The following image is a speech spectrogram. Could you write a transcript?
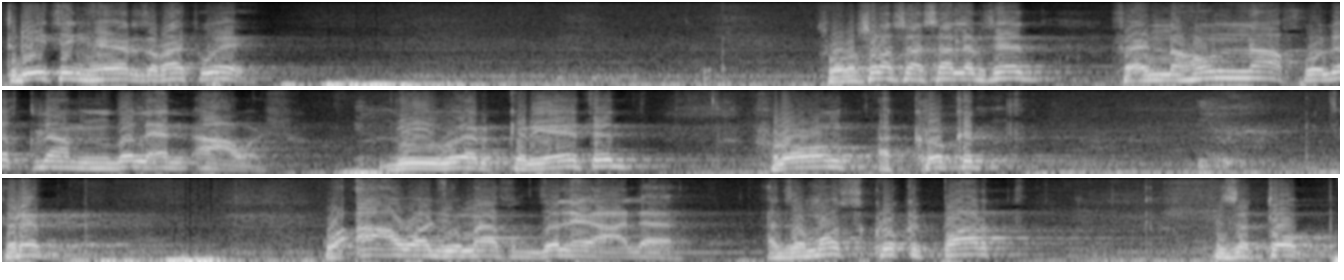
treating her the right way. So Rasulullah said, فإنهن خلقنا من ضلع أعوج. They were created from a crooked rib. وأعوج ما في الضلع أعلاه. And the most crooked part is the top.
